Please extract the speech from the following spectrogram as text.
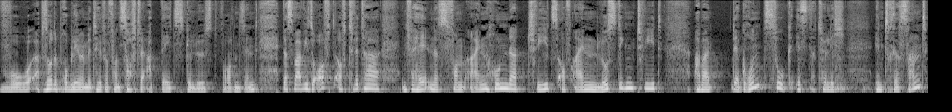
wo absurde Probleme mit Hilfe von Software-Updates gelöst worden sind. Das war wie so oft auf Twitter ein Verhältnis von 100 Tweets auf einen lustigen Tweet. Aber der Grundzug ist natürlich interessant,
